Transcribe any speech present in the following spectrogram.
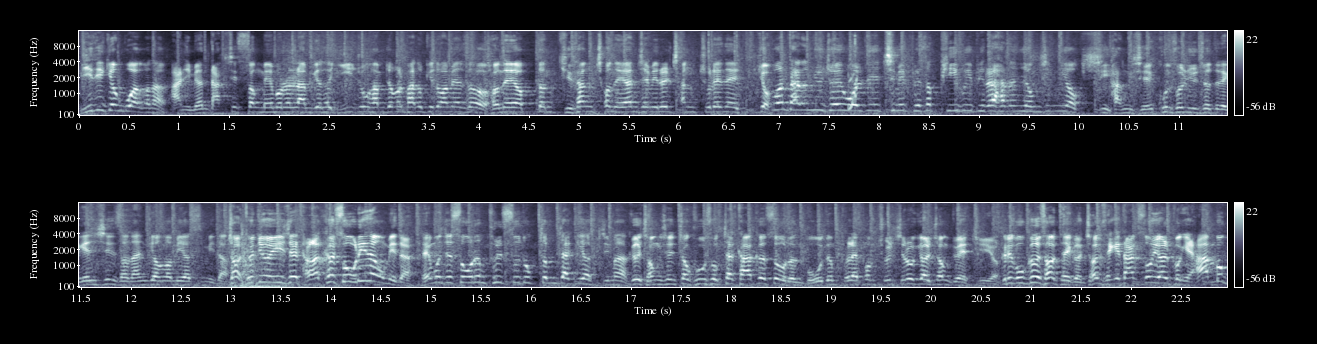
미리 경고하거나 아니면 낚시성 메모를 남겨서 이중 함정을 봐놓기도 하면서 전에 없던 기상천외한 재미를 창출해냈죠. 또한 다른 유저의 월드에 침입해서 PVP를 하는 형식 역시 당시의 콘솔 유저들에겐 신선한 경험이었습니다. 자, 드디어 이제 다크 소울이 나옵니다. 데몬즈 소울은 플스 독점작이었지만 그 정신적 후속작 다크 소울은 모든 플랫폼 출시로 결정됐지요. 그리고 그 선택은 전 세계 닥소 열풍에 한몫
